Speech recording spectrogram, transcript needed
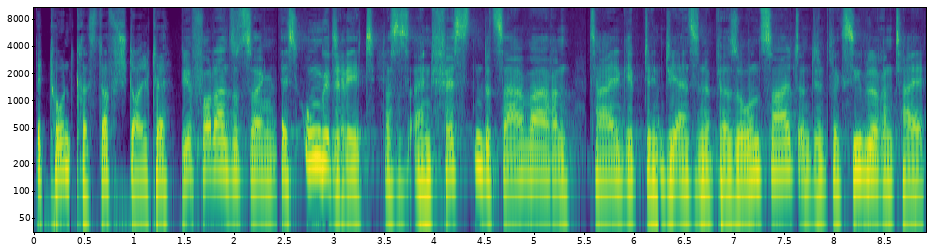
betont Christoph Stolte. Wir fordern sozusagen es umgedreht, dass es einen festen bezahlbaren Teil gibt, den die einzelne Person zahlt und den flexibleren Teil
